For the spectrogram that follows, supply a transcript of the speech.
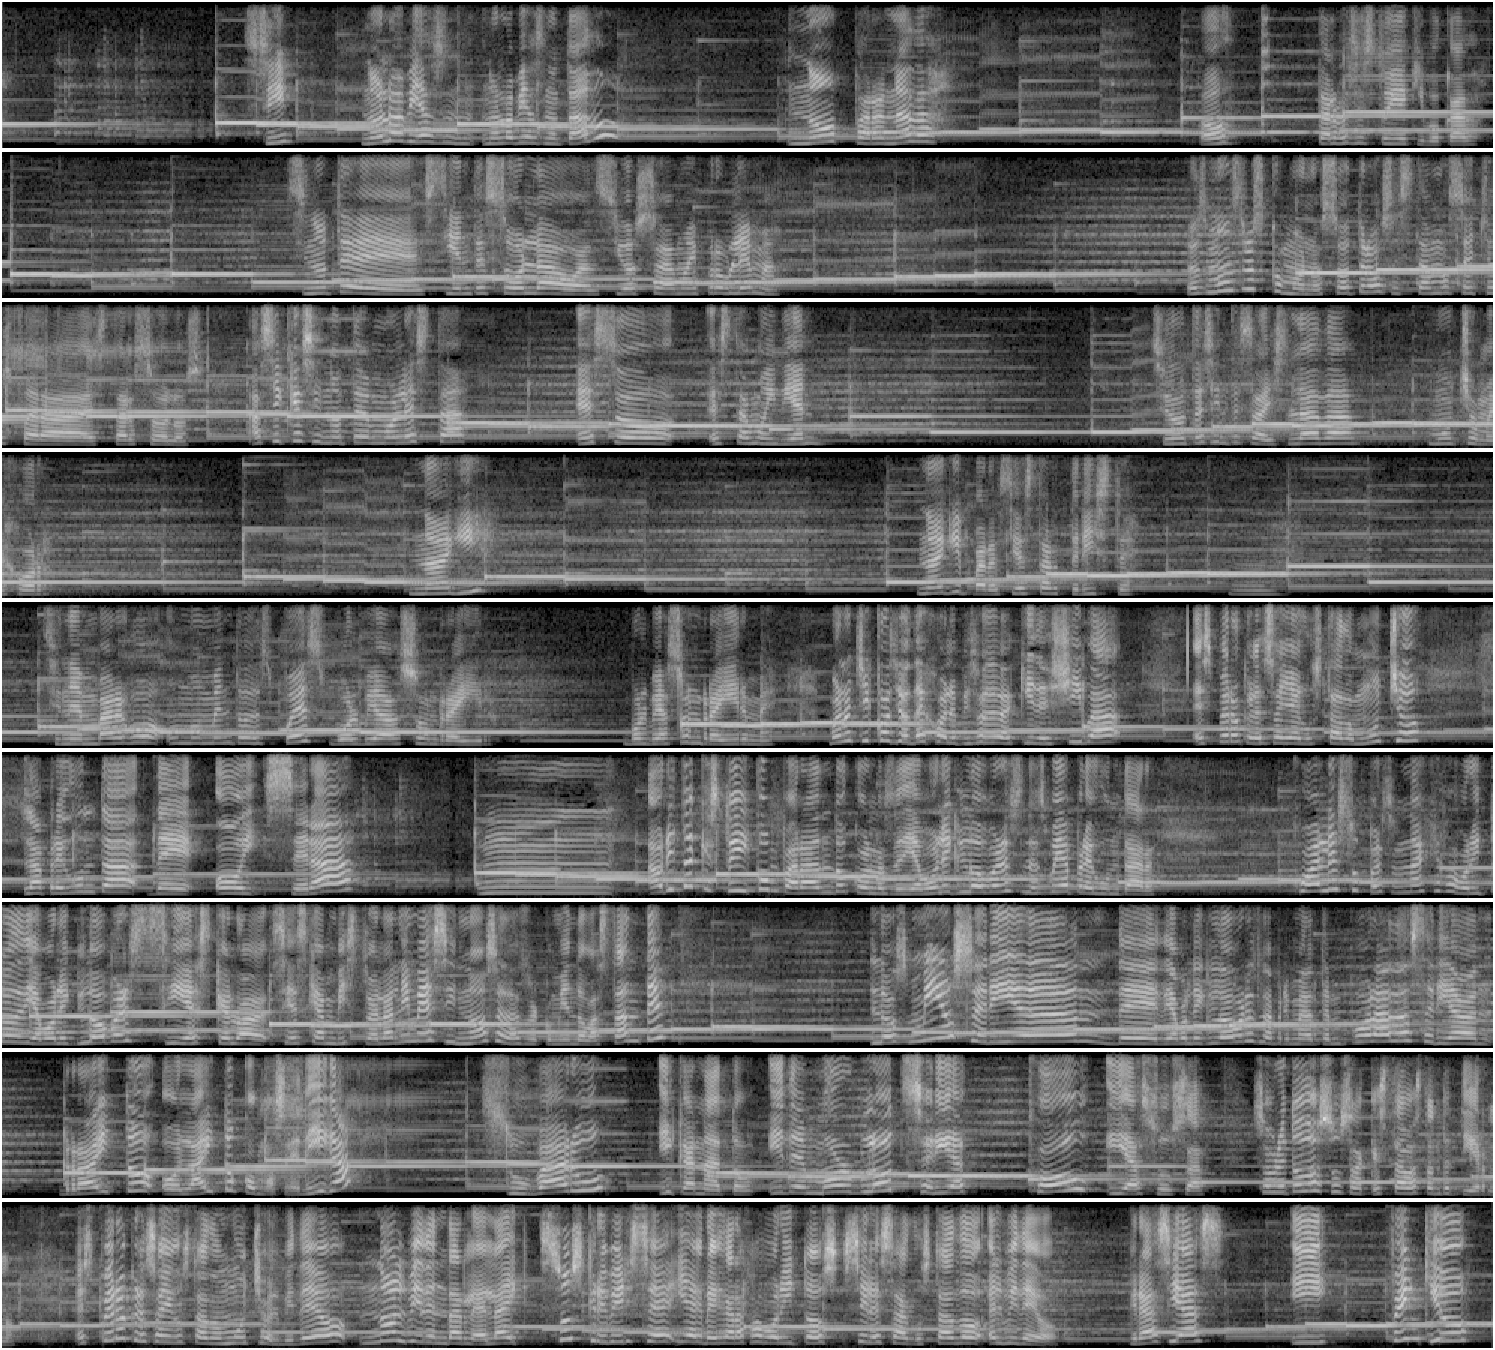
Sí, ¿no lo habías, ¿no lo habías notado? No, para nada. Oh, tal vez estoy equivocada. Si no te sientes sola o ansiosa, no hay problema. Los monstruos como nosotros estamos hechos para estar solos. Así que si no te molesta, eso está muy bien. Si no te sientes aislada, mucho mejor. Nagi. Nagi parecía estar triste. Mm. Sin embargo, un momento después volvió a sonreír. Volvió a sonreírme. Bueno chicos, yo dejo el episodio de aquí de Shiva. Espero que les haya gustado mucho. La pregunta de hoy será... Mm, ahorita que estoy comparando con los de Diabolic Lovers, les voy a preguntar... ¿Cuál es su personaje favorito de Diabolic Lovers? Si es que, lo si es que han visto el anime, si no, se las recomiendo bastante. Los míos serían de Diabolic Lovers, la primera temporada, serían Raito o Laito, como se diga, Subaru y Kanato. Y de More Blood sería Kou y Azusa. Sobre todo Azusa, que está bastante tierno. Espero que les haya gustado mucho el video. No olviden darle a like, suscribirse y agregar a favoritos si les ha gustado el video. Gracias y thank you.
